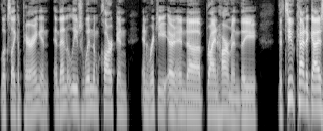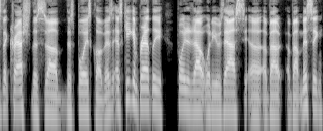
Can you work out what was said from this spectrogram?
looks like a pairing and and then it leaves Wyndham Clark and and Rickie uh, and uh, Brian Harman the the two kind of guys that crashed this uh this boys club as as Keegan Bradley pointed out when he was asked uh, about about missing.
